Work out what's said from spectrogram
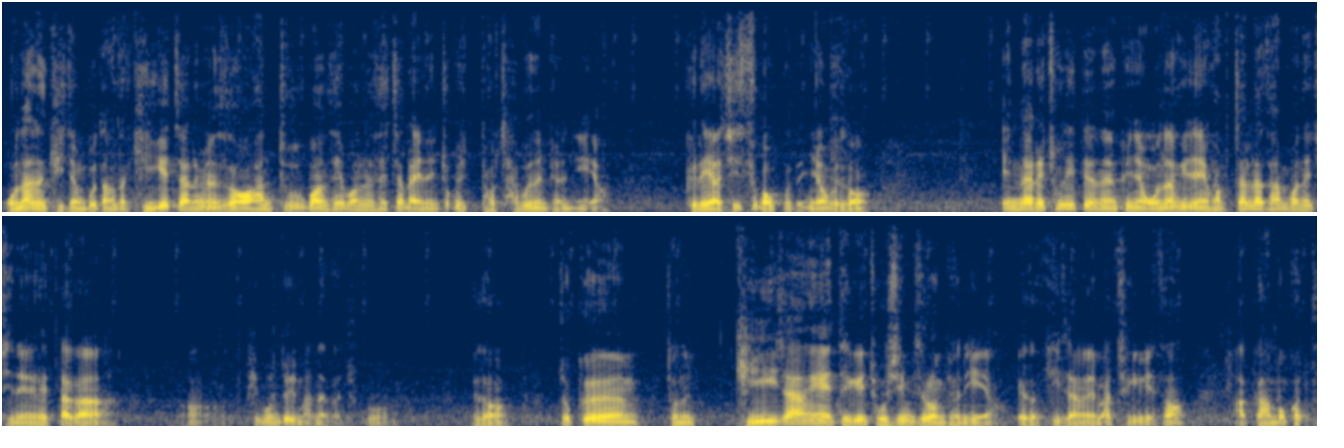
원하는 기장보다 항상 길게 자르면서 한 두 번, 세 번은 살짝 라인을 조금씩 더 잡는 편이에요. 그래야 실수가 없거든요. 그래서 옛날에 초디 때는 그냥 원하는 기장에 확 잘라서 한 번에 진행을 했다가 어, 피본 적이 많아가지고 그래서 조금 저는 기장에 되게 조심스러운 편이에요. 그래서 기장을 맞추기 위해서 아까 한번 커트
